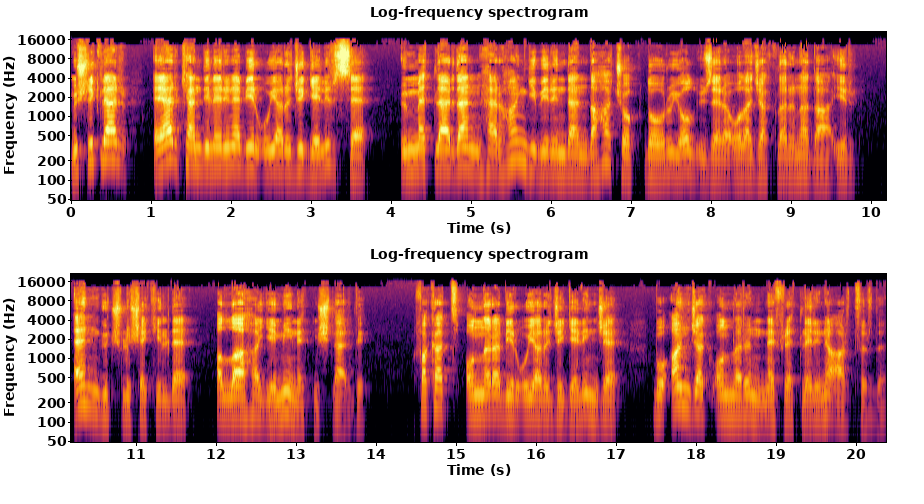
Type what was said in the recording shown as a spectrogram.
Müşrikler eğer kendilerine bir uyarıcı gelirse ümmetlerden herhangi birinden daha çok doğru yol üzere olacaklarına dair en güçlü şekilde Allah'a yemin etmişlerdi. Fakat onlara bir uyarıcı gelince bu ancak onların nefretlerini artırdı.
